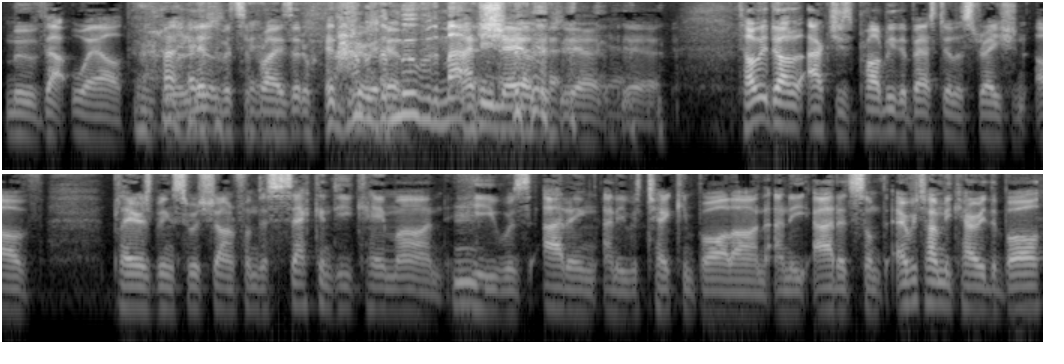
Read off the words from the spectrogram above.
move that well. They were a little bit surprised that it went through was the him. move of the match. And he nailed it, yeah, yeah. Tommy O'Donnell actually is probably the best illustration of players being switched on from the second he came on. Hmm. He was adding and he was taking ball on and he added something. Every time he carried the ball,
